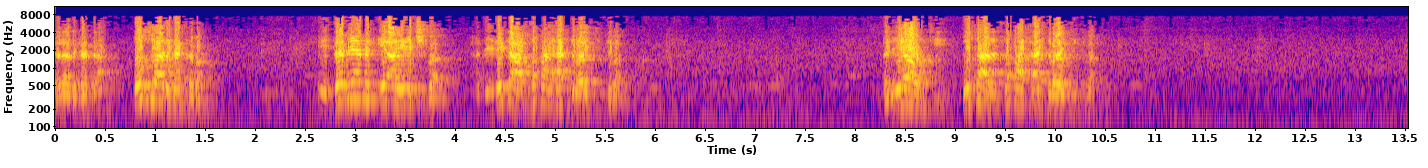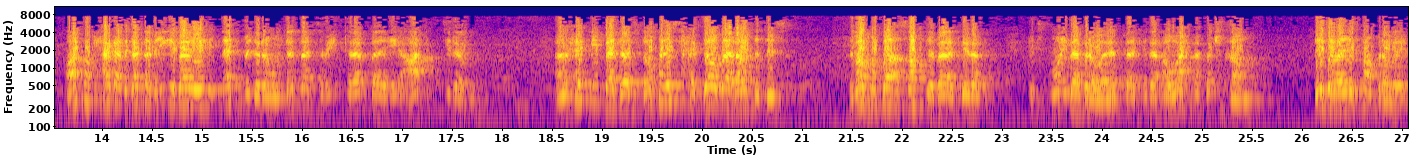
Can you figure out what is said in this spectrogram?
يلا يا دكاترة. بصوا يا دكاترة بقى. ده بنعمل اي اي اتش بقى. هتقلب على الصفحة الهاند رايتنج بقى. الاي ار تي بص على الصفحه الهاند رايتنج بقى أصلا حاجة دكاتره بيجي بقى إيه؟ الناس من الراوندات بقى سامعين كلام بقى إيه؟ عارف كتير قوي أنا بحب مين بقى دلوقتي؟ هم لسه هيبداوا بقى round النسا دماغهم بقى صافية بقى كده. اسمعوني بقى؟ بروقان بقى كده. أو إحنا first round ليه بقى يسمع بروقان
